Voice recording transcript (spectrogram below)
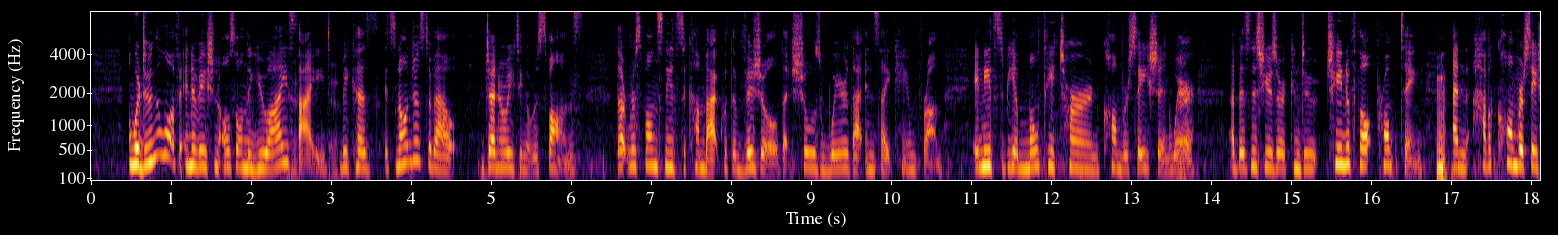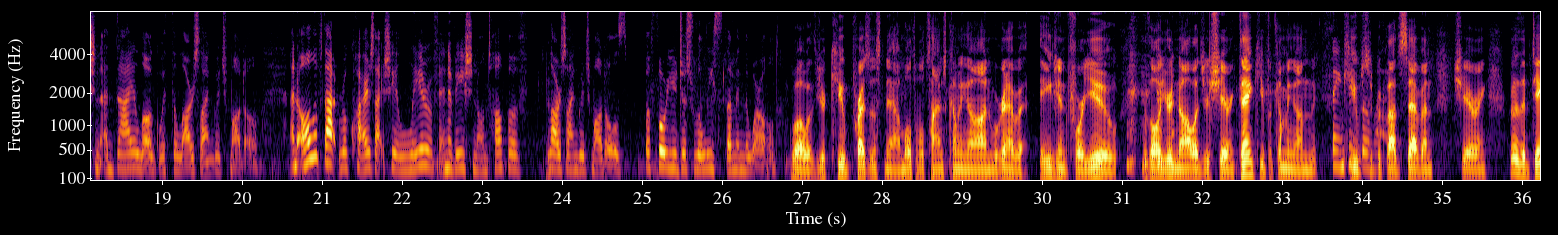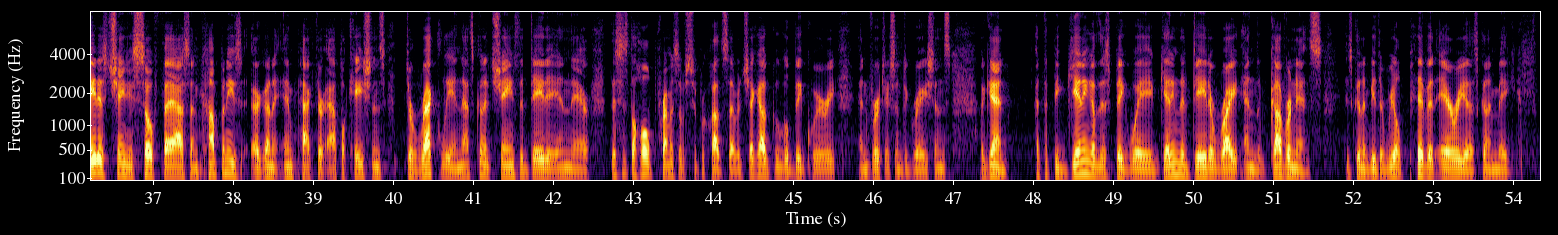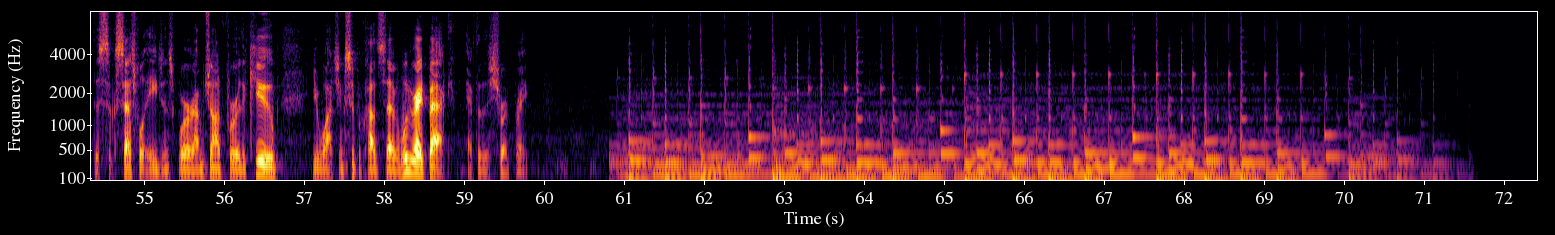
And we're doing a lot of innovation also on the UI side because it's not just about generating a response. That response needs to come back with a visual that shows where that insight came from. It needs to be a multi turn conversation where a business user can do chain of thought prompting mm-hmm. and have a conversation, a dialogue with the large language model. And all of that requires actually a layer of innovation on top of large language models before you just release them in the world. Well, with your Cube presence now, multiple times coming on, we're going to have an agent for you with all your knowledge you're sharing. Thank you for coming on the Thank you Cube so SuperCloud 7 sharing. Really, the data is changing so fast and companies are going to impact their applications directly and that's going to change the data in there. This is the whole premise of SuperCloud 7. Check out Google BigQuery and Vertex integrations. Again, at the beginning of this big wave, getting the data right and the governance is going to be the real pivot area that's going to make the successful agents work. I'm John Furrier, theCUBE. You're watching SuperCloud 7. We'll be right back after this short break.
